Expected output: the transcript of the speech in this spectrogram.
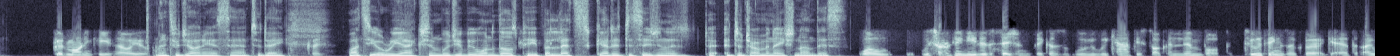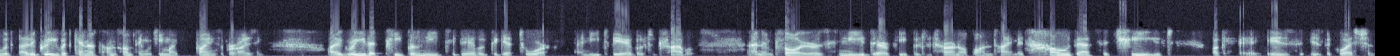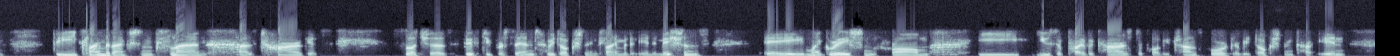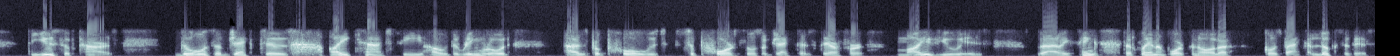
Good morning, Keith. How are you? Thanks for joining us uh, today. Good. What's your reaction? Would you be one of those people? Let's get a decision, a, a determination on this. Well, we certainly need a decision because we, we can't be stuck in limbo. Two things I would I'd agree with Kenneth on something which he might find surprising. I agree that people need to be able to get to work and need to be able to travel, and employers need their people to turn up on time. It's how that's achieved. Okay, is is the question. The climate action plan has targets such as 50% reduction in climate in emissions, a migration from the use of private cars to public transport, a reduction in, car- in the use of cars. Those objectives, I can't see how the ring road, as proposed, supports those objectives. Therefore, my view is that I think that when Bord Pleanála goes back and looks at this,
